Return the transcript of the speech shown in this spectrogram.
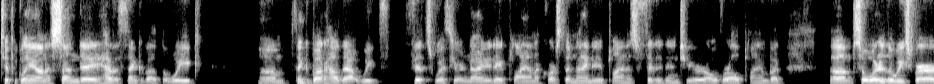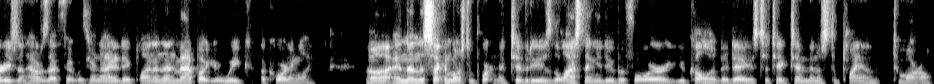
typically on a sunday have a think about the week. Um, think about how that week fits with your 90 day plan. Of course the 90 day plan is fitted into your overall plan but um, so, what are the week's priorities and how does that fit with your 90 day plan? And then map out your week accordingly. Uh, and then the second most important activity is the last thing you do before you call it a day is to take 10 minutes to plan tomorrow.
